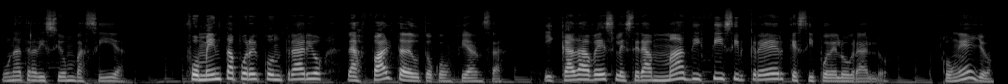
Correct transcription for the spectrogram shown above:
una tradición vacía. Fomenta, por el contrario, la falta de autoconfianza y cada vez le será más difícil creer que sí puede lograrlo. Con ello,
